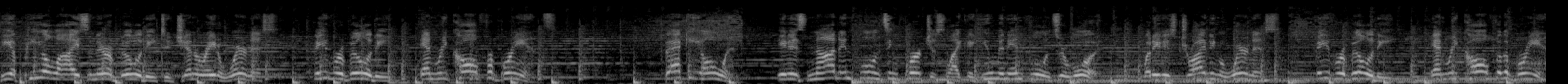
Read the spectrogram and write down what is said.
The appeal lies in their ability to generate awareness, favorability, and recall for brands. Becky Owen, it is not influencing purchase like a human influencer would, but it is driving awareness, favorability, and recall for the brand.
